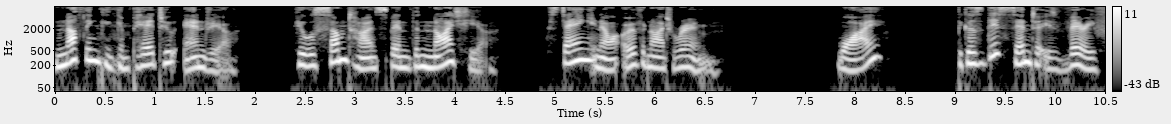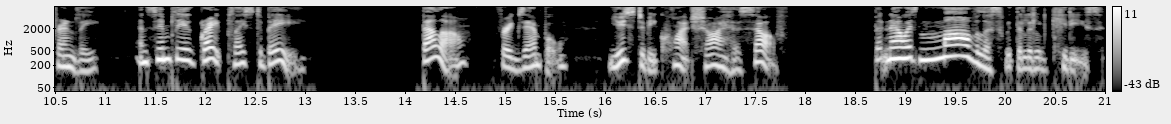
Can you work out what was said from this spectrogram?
nothing can compare to Andrea, who will sometimes spend the night here, staying in our overnight room. Why? Because this centre is very friendly and simply a great place to be. Bella, for example, used to be quite shy herself, but now is marvellous with the little kiddies,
